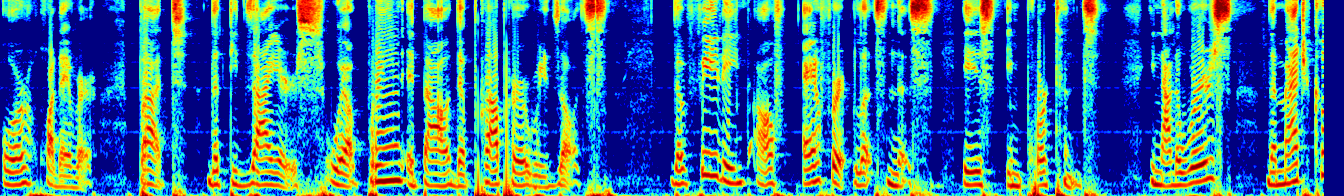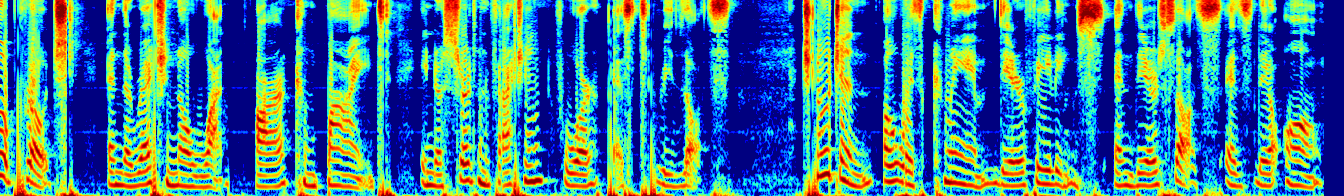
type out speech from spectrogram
or whatever, but the desires will bring about the proper results. The feeling of effortlessness is important. In other words, the magical approach and the rational one are combined in a certain fashion for best results. Children always claim their feelings and their thoughts as their own.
